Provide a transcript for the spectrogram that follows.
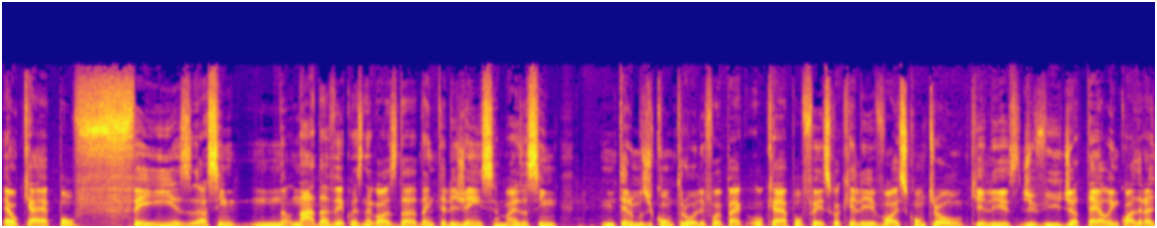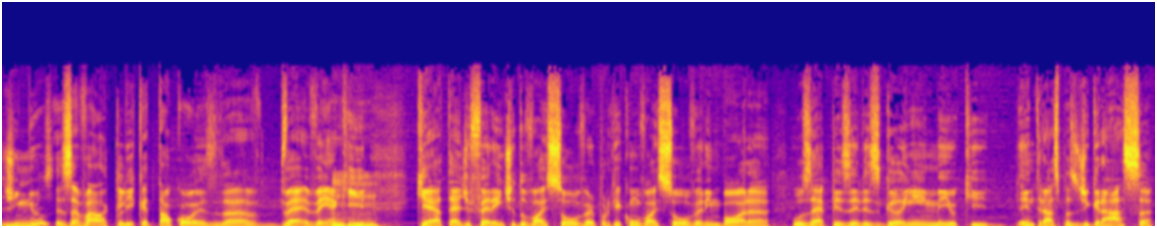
é o que a Apple fez, assim, nada a ver com esse negócio da, da inteligência, mas assim, em termos de controle, foi o que a Apple fez com aquele voice control, que ele divide a tela em quadradinhos e você fala, clica e tal coisa, né? vem aqui. Uhum que é até diferente do VoiceOver, porque com o VoiceOver, embora os apps eles ganhem meio que entre aspas de graça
